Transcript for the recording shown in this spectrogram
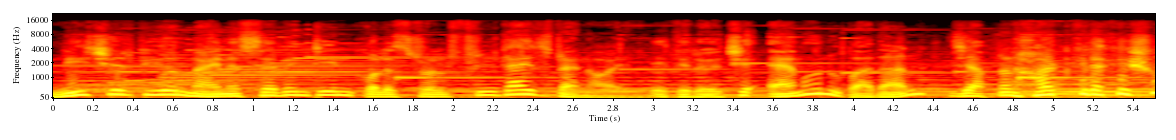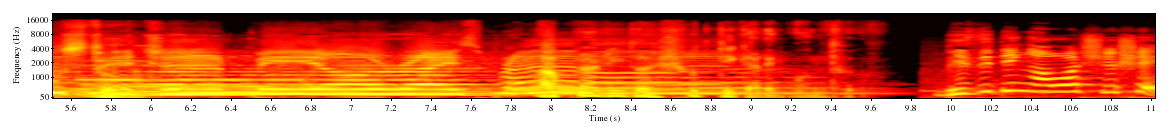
Nature pure minus seventeen cholesterol free rice bran oil এতে রয়েছে এমন উপাদান যা আপনার হার্টকে রাখে সুস্থ. আপনার হৃদয় সত্যিকারের বন্ধু ভিজিটিং আওয়ার শেষে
